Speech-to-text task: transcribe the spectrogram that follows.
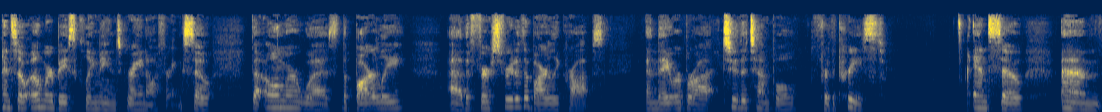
And so Omer basically means grain offering. So The omer was the barley, uh, the first fruit of the barley crops, and they were brought to the temple for the priest. And so um,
